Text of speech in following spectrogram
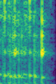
Uh,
